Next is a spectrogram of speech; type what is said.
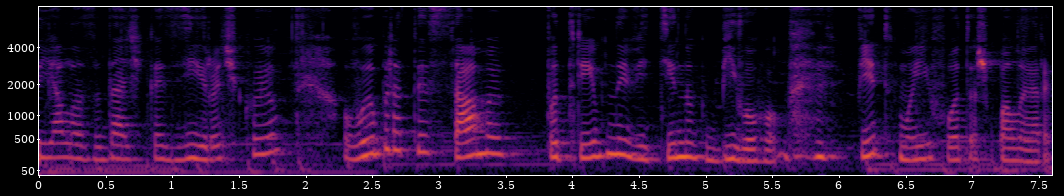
Стояла задачка зірочкою вибрати саме потрібний відтінок білого під мої фотошпалери.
